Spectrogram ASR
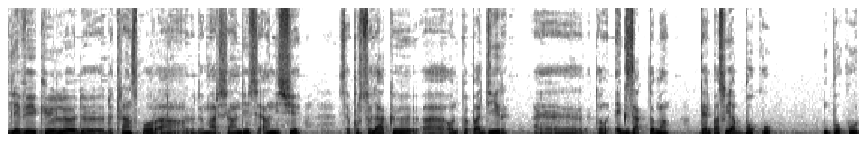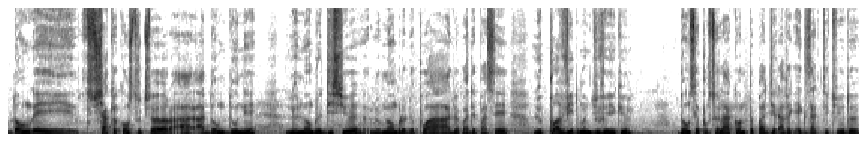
les véhicules de, transport de marchandises, c'est ennuyeux. C'est pour cela qu'on euh, ne peut pas dire euh, exactement tel, parce qu'il y a beaucoup, beaucoup. Donc, et chaque constructeur a, donc donné le nombre d'issues, le nombre de poids à ne pas dépasser, le poids vide même du véhicule. Donc c'est pour cela qu'on ne peut pas dire avec exactitude,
